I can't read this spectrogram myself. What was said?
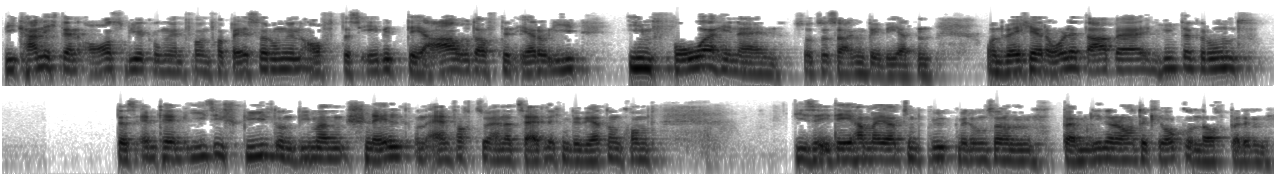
wie kann ich denn Auswirkungen von Verbesserungen auf das EBITDA oder auf den ROI im Vorhinein sozusagen bewerten und welche Rolle dabei im Hintergrund das MTM Easy spielt und wie man schnell und einfach zu einer zeitlichen Bewertung kommt, diese Idee haben wir ja zum Glück mit unserem beim Lean Around the Clock und auch bei dem,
